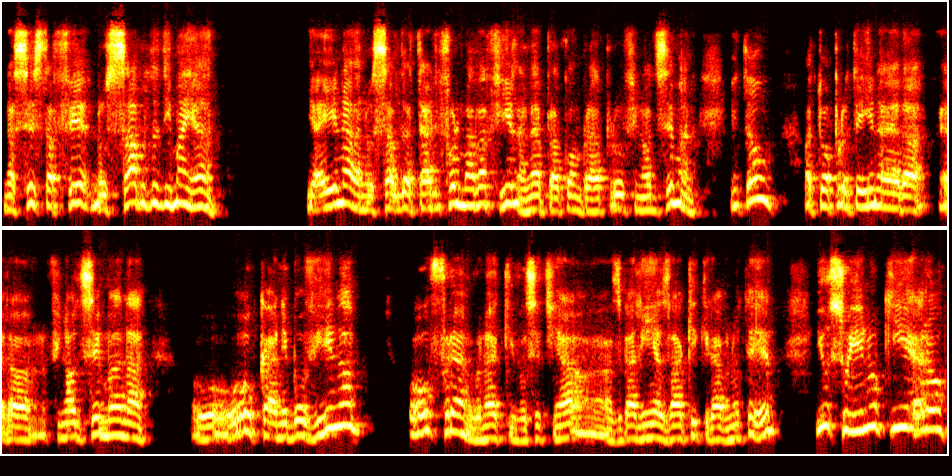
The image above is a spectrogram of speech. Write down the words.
na sexta-feira, no sábado de manhã. E aí, na, no sábado à tarde, formava fila né, para comprar para o final de semana. Então, a tua proteína era, era no final de semana, ou, ou, carne bovina ou frango, né, que você tinha as galinhas lá que criavam no terreno, e o suíno, que era o,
